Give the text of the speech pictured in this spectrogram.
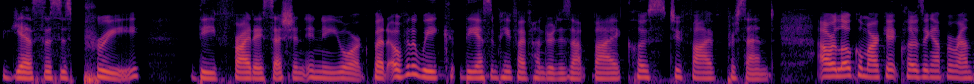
yes, this is pre the Friday session in New York, but over the week the S&P 500 is up by close to 5%. Our local market closing up around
